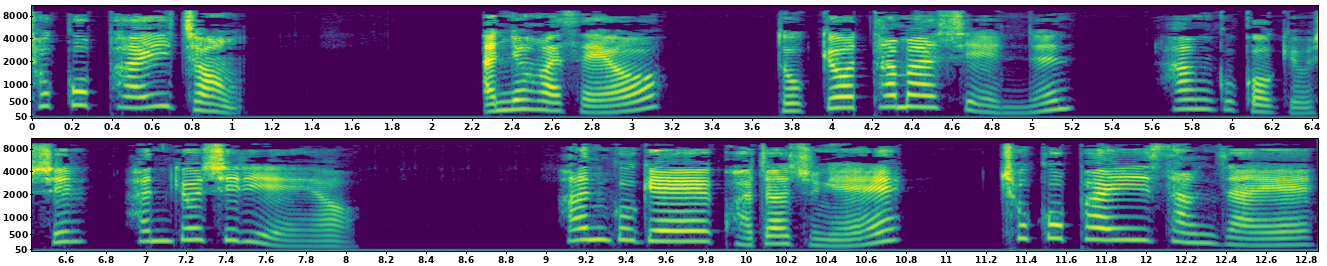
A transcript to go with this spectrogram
초코파이 정. 안녕하세요. 도쿄 타마시에 있는 한국어 교실 한교실이에요. 한국의 과자 중에 초코파이 상자에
